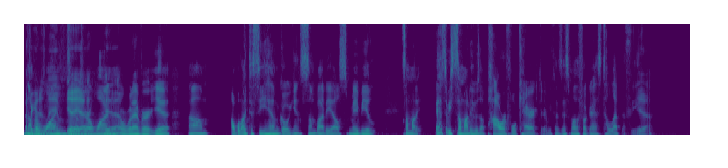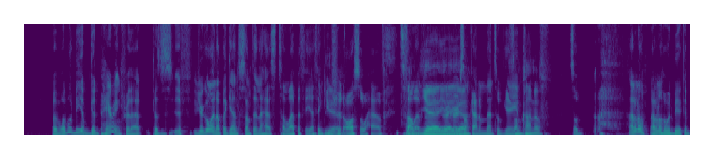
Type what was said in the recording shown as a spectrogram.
number one. Yeah, zero yeah, zero one, yeah. or whatever. Yeah. Um, I would like to see him go against somebody else. Maybe somebody. It has to be somebody who's a powerful character because this motherfucker has telepathy. Yeah. But what would be a good pairing for that? Because if you're going up against something that has telepathy, I think you Yeah. should also have Some- telepathy yeah, or, yeah, or yeah. some kind of mental game. Some kind of. so I don't know. I don't know who would be a good.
